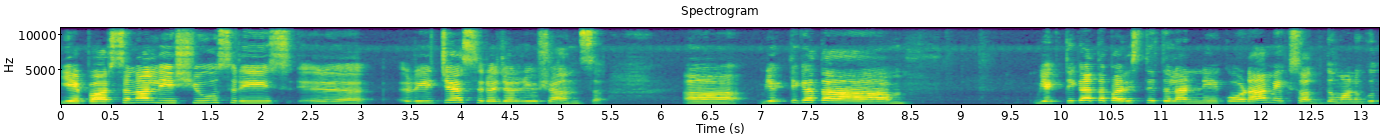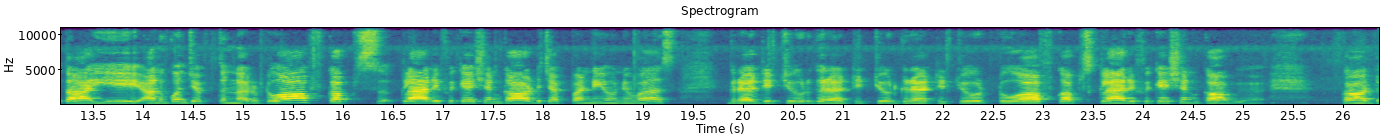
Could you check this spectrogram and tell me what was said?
A personal issues రీస్ రీచెస్ రెజల్యూషన్స్. వ్యక్తిగత వ్యక్తిగత పరిస్థితులన్నీ కూడా మీకు సద్దుమణుగుతాయి అనుకొని చెప్తున్నారు. Two of cups clarification card చెప్పండి universe. Gratitude gratitude gratitude two of cups clarification card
